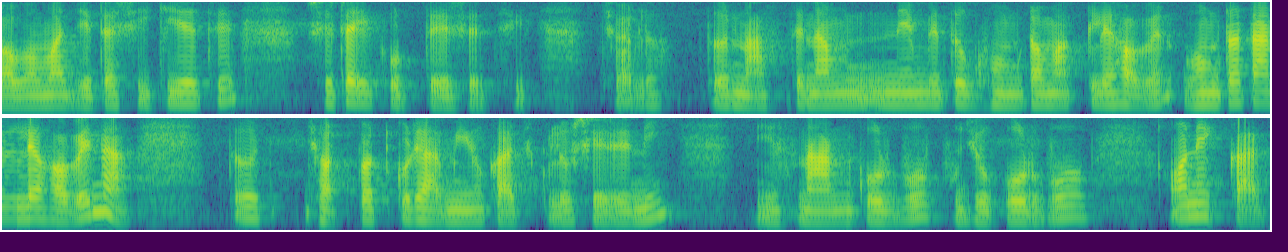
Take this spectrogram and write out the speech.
বাবা মা যেটা শিখিয়েছে, সেটাই করতে এসেছি। চলো, তো নাচতে নাম, নেমে তো ঘোমটা মাখলে হবে, ঘোমটা টানলে হবে না? তো ঝটপট করে আমিও কাজগুলো সেরে নিই, নিয়ে স্নান করব, পুজো করব, অনেক কাজ।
